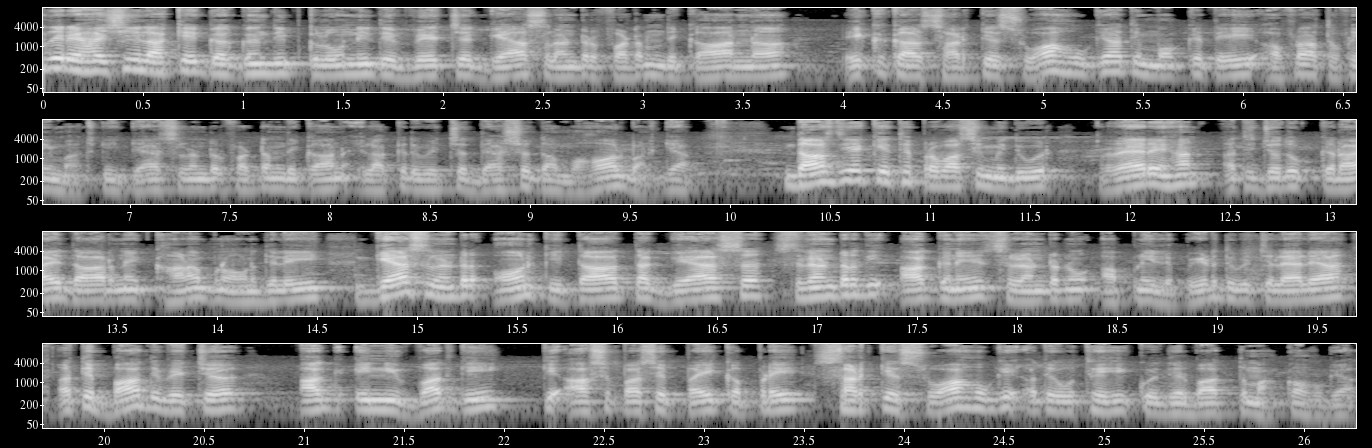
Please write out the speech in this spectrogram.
ਦੇ ਰਿਹਾਇਸ਼ੀ ਇਲਾਕੇ ਗਗਨਦੀਪ ਕਲੋਨੀ ਦੇ ਵਿੱਚ ਗੈਸ ਸਿਲੰਡਰ ਫਟਣ ਦੇ ਕਾਰਨ ਇੱਕ ਘਰ ਸੜ ਕੇ ਸੁਆਹ ਹੋ ਗਿਆ ਤੇ ਮੌਕੇ ਤੇ ਹੀ ਅਫਰਾ ਤਫਰੀ ਮਚ ਗਈ। ਗੈਸ ਸਿਲੰਡਰ ਫਟਣ ਦੇ ਕਾਰਨ ਇਲਾਕੇ ਦੇ ਵਿੱਚ ਦਹਿਸ਼ਤ ਦਾ ਮਾਹੌਲ ਬਣ ਗਿਆ। ਦੱਸ ਦਈਏ ਕਿ ਇੱਥੇ ਪ੍ਰਵਾਸੀ ਮਜ਼ਦੂਰ ਰਹਿ ਰਹੇ ਹਨ ਅਤੇ ਜਦੋਂ ਕਿਰਾਏਦਾਰ ਨੇ ਖਾਣਾ ਬਣਾਉਣ ਦੇ ਲਈ ਗੈਸ ਸਿਲੰਡਰ ਔਨ ਕੀਤਾ ਤਾਂ ਗੈਸ ਸਿਲੰਡਰ ਦੀ ਅੱਗ ਨੇ ਸਿਲੰਡਰ ਨੂੰ ਆਪਣੀ ਲਪੇਟ ਦੇ ਵਿੱਚ ਲੈ ਲਿਆ ਅਤੇ ਬਾਅਦ ਵਿੱਚ ਅੱਗ ਇੰਨੀ ਵੱਧ ਗਈ ਕਿ ਆਸ-ਪਾਸੇ ਪਏ ਕੱਪੜੇ ਸੜ ਕੇ ਸੁਆਹ ਹੋ ਗਏ ਅਤੇ ਉੱਥੇ ਹੀ ਕੁਝ ਦੇਰ ਬਾਅਦ ਧਮਾਕਾ ਹੋ ਗਿਆ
